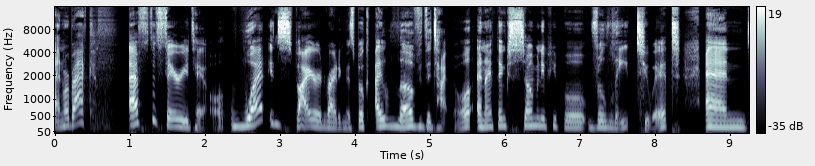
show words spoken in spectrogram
And we're back. F the fairy tale. What inspired writing this book? I love the title, and I think so many people relate to it. And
